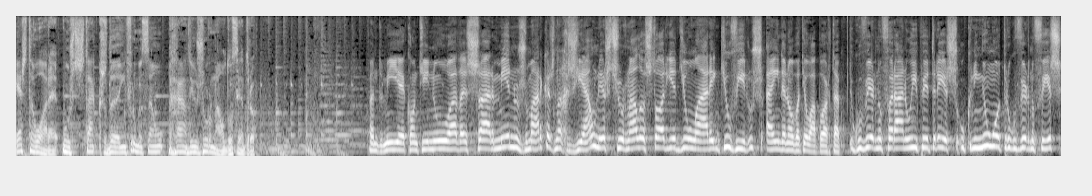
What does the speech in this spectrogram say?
esta hora, os destaques da Informação Rádio Jornal do Centro. Pandemia continua a deixar menos marcas na região. Neste jornal, a história de um lar em que o vírus ainda não bateu à porta. O governo fará no IP3 o que nenhum outro governo fez.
